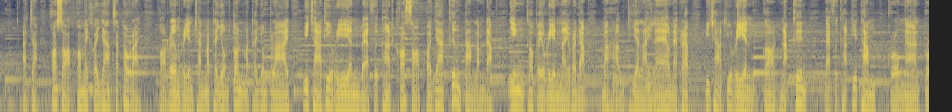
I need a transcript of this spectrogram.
.6 อาจจะข้อสอบก็ไม่ค่อยยากสักเท่าไหร่ พอเริ่มเรียนชั้นมัธยมต้นมัธยมปลาย วิชาที่เรียนแบบฝึกหัดข้อสอบก็ยากขึ้นตามลำดับ ยิ่งเข้าไปเรียนในระดับมหาวิทยาลัยแล้วนะครับ วิชาที่เรียนก็หนักขึ้น แบบฝึกหัดที่ทำโครงงานโปร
